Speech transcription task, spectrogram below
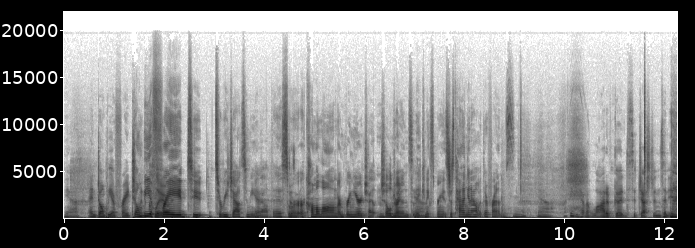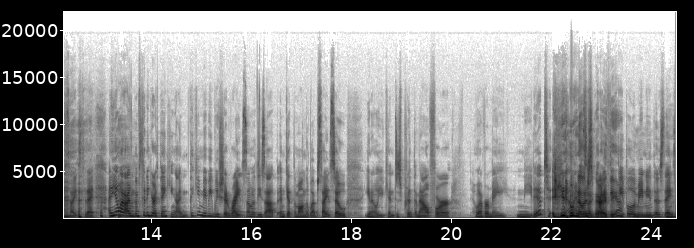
Yeah, and don't be afraid to don't be afraid to to reach out to me Yeah. about this or, or come along or bring your chi- mm-hmm. children so Yeah. they can experience just hanging out with their friends mm-hmm. Yeah, I think you have a lot of good suggestions and insights today. And you know what? I'm, I'm sitting here thinking, I'm thinking maybe we should write some of these up and get them on the website so, you know, you can just print them mm-hmm. out for whoever may need it. you know, you know there's quite a few people who may need those things.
